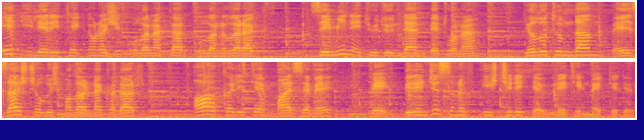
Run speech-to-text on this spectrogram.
en ileri teknolojik olanaklar kullanılarak zemin etüdünden betona, yalıtımdan peyzaj çalışmalarına kadar A kalite malzeme ve birinci sınıf işçilikle üretilmektedir.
